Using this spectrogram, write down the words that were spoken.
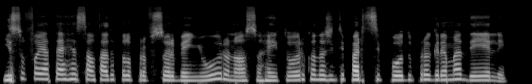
Isso foi até ressaltado pelo professor Benhur, o nosso reitor, quando a gente participou do programa dele.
